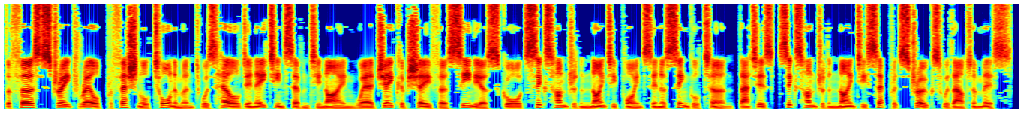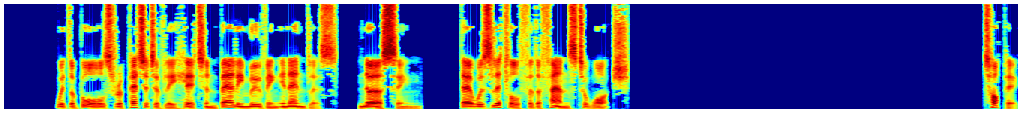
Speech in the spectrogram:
The first straight rail professional tournament was held in 1879 where Jacob Schaefer Sr. scored 690 points in a single turn that is, 690 separate strokes without a miss with the balls repetitively hit and barely moving in endless nursing. There was little for the fans to watch. Topic:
